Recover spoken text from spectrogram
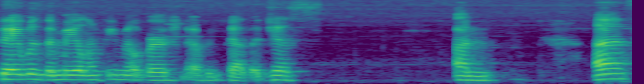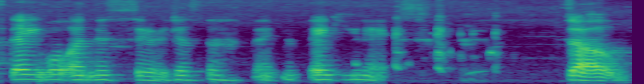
they was the male and female version of each other. Just un, unstable unnecessary just uh, thank, thank you next. So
